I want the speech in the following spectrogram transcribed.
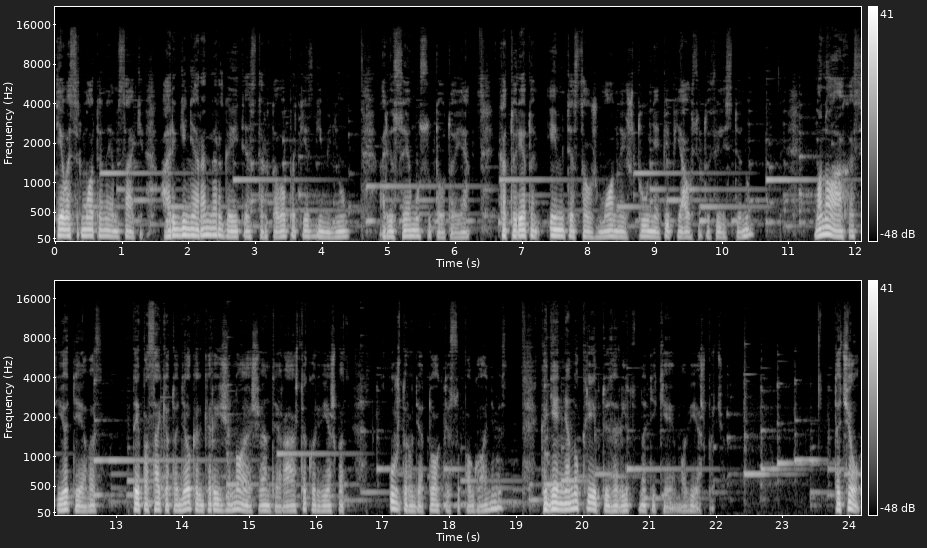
Tėvas ir motina jam sakė, argi nėra mergaitės tarp tavo paties giminių ar visoje mūsų tautoje, kad turėtum imti savo žmoną iš tų neapipjaustytų filistinų? Mano Achas, jo tėvas, tai pasakė todėl, kad gerai žinojo šventąjį raštą, kur viešpats uždraudė tuokti su pagonimis, kad jie nenukreiptų izraelitų nuo tikėjimo viešpačių. Tačiau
